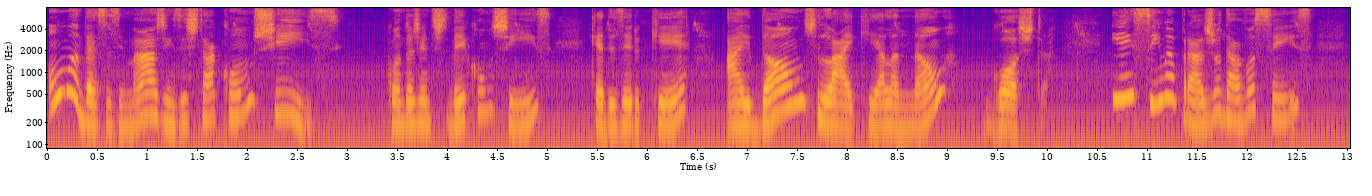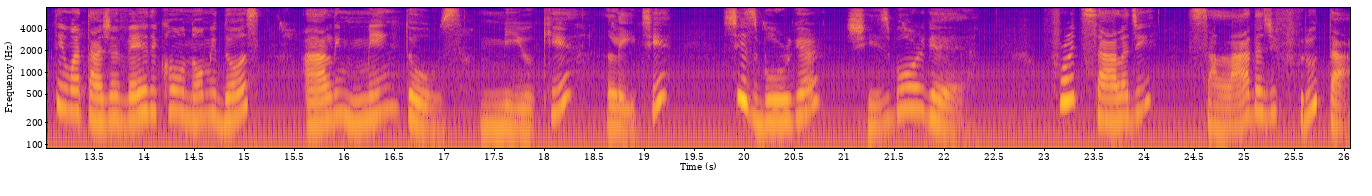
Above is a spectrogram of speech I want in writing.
Uma dessas imagens está com um X. Quando a gente vê com um X, quer dizer o que? I don't like, ela não gosta. E em cima, para ajudar vocês, tem uma tarja verde com o nome dos alimentos: milk, leite, cheeseburger, cheeseburger, fruit salad, salada de fruta,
